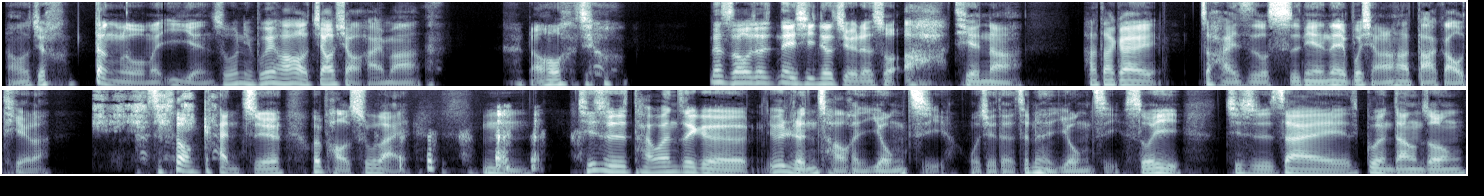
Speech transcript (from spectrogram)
然后就 瞪了我们一眼，说：“你不会好好教小孩吗？” 然后就那时候就内心就觉得说：“啊，天哪！他大概这孩子，我十年内不想让他搭高铁了。” 这种感觉会跑出来。嗯，其实台湾这个因为人潮很拥挤，我觉得真的很拥挤，所以其实，在过程当中，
